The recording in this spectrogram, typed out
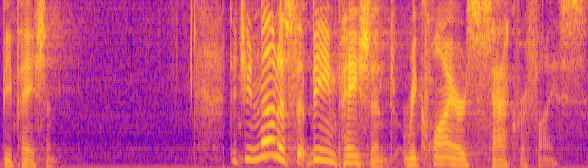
Be patient. Did you notice that being patient requires sacrifice?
